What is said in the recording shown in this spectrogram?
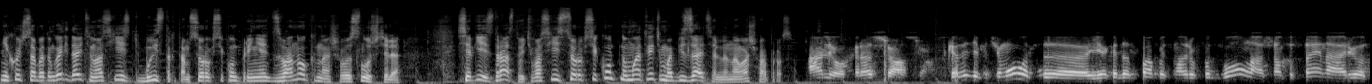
Не хочется об этом говорить. Давайте, у нас есть быстро, там 40 секунд принять звонок нашего слушателя. Сергей, здравствуйте. У вас есть 40 секунд, но мы ответим обязательно на ваш вопрос. Алло, хорошо. Скажите, почему вот э, я когда с папой смотрю футбол наш, он постоянно орет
